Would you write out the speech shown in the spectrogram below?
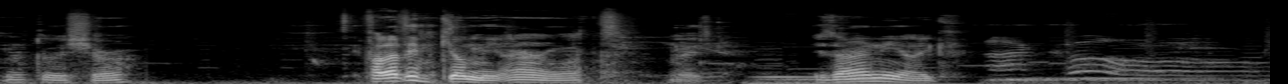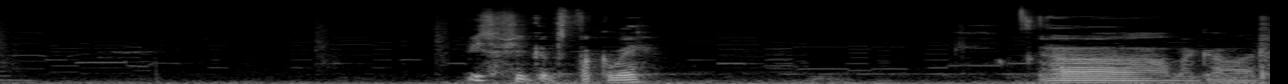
I'm not really sure. If I let him kill me, I don't know what. Wait. Is there any, like. Piece of shit, get the fuck away. Ah, oh my god.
